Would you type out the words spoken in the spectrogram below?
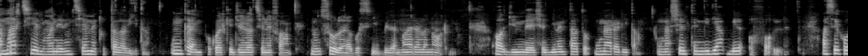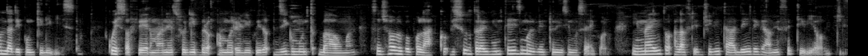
Amarsi e rimanere insieme tutta la vita. Un tempo, qualche generazione fa, non solo era possibile, ma era la norma. Oggi invece è diventato una rarità, una scelta invidiabile o folle, a seconda dei punti di vista. Questo afferma nel suo libro Amore liquido Zygmunt Bauman, sociologo polacco vissuto tra il XX e il XXI secolo, in merito alla fragilità dei legami affettivi oggi.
